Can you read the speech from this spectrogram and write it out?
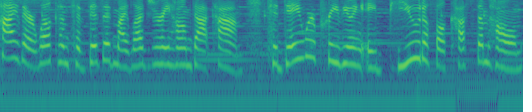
Hi there, welcome to visitmyluxuryhome.com. Today we're previewing a beautiful custom home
